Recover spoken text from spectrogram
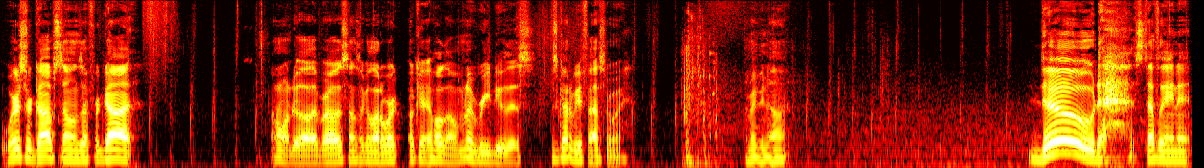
Where's her gobstones? I forgot. I don't want to do all that, bro. That sounds like a lot of work. Okay, hold on. I'm gonna redo this. There's got to be a faster way. Or maybe not. Dude, this definitely ain't it.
